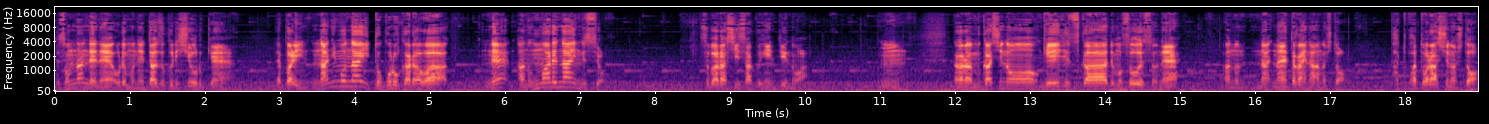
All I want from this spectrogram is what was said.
で、そんなんでね、俺もネタ作りしよるけん。やっぱり何もないところからは、ね、あの、生まれないんですよ。素晴らしい作品っていうのは。うん。だから昔の芸術家でもそうですよね。あの、な、なんやったかいな、あの人。パト、パトラッシュの人。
